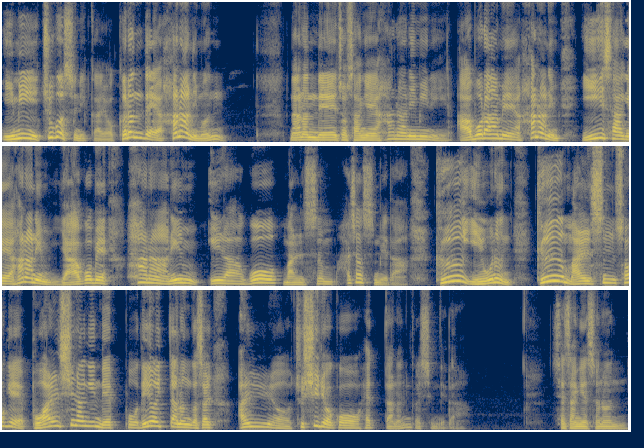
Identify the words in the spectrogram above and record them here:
이미 죽었으니까요. 그런데 하나님은 나는 내 조상의 하나님이니 아브라함의 하나님, 이삭의 하나님, 야곱의 하나님이라고 말씀하셨습니다. 그 이유는 그 말씀 속에 부활 신앙이 내포되어 있다는 것을 알려 주시려고 했다는 것입니다. 세상에서는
